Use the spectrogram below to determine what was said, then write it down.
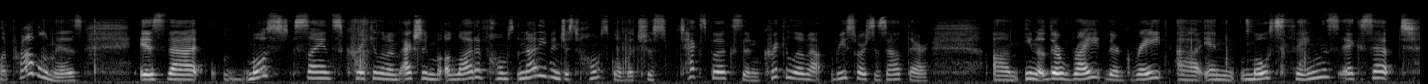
the problem is, is that most science curriculum, actually a lot of homes, not even just homeschool, but just textbooks and curriculum resources out there, um, you know, they're right, they're great uh, in most things, except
